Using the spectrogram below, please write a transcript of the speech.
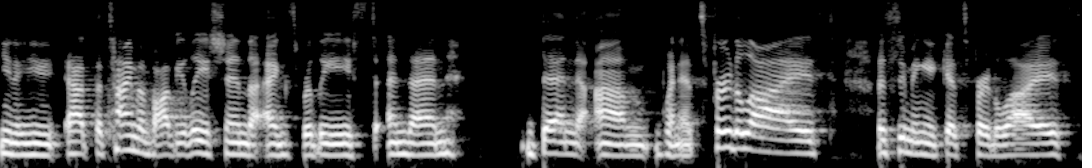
you know you at the time of ovulation the eggs released. And then then um, when it's fertilized assuming it gets fertilized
